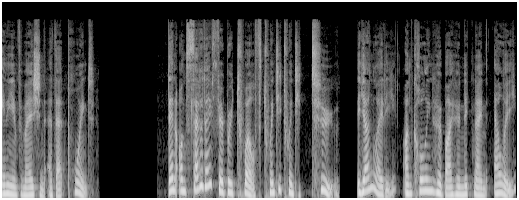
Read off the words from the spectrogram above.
any information at that point. Then on Saturday, February 12th, 2022, a young lady, I'm calling her by her nickname Ellie,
